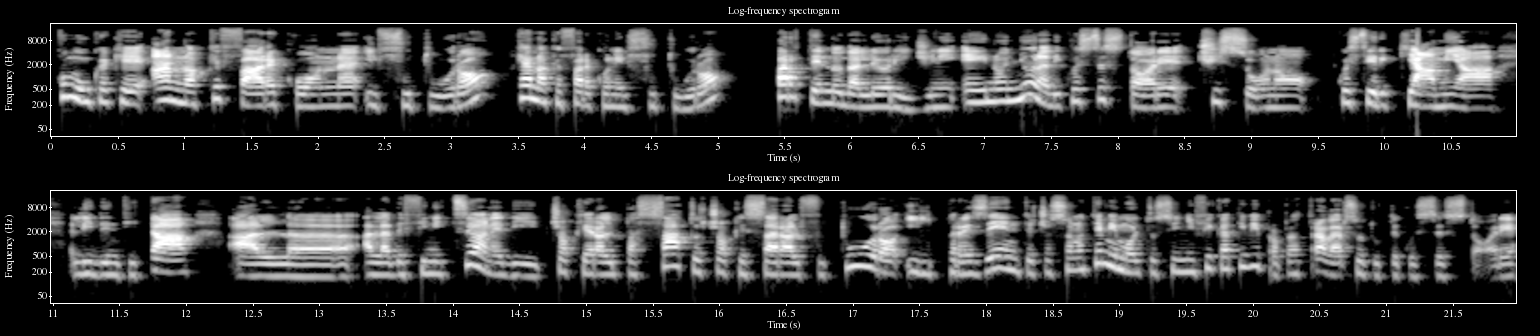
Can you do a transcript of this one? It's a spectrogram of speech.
comunque che hanno a che fare con il futuro, che hanno a che fare con il futuro partendo dalle origini e in ognuna di queste storie ci sono questi richiami all'identità, al, alla definizione di ciò che era il passato, ciò che sarà il futuro, il presente, cioè sono temi molto significativi proprio attraverso tutte queste storie.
